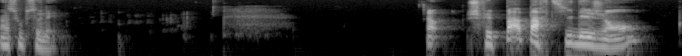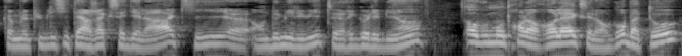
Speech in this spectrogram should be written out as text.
insoupçonnée. Alors, je ne fais pas partie des gens, comme le publicitaire Jacques Seguela, qui, euh, en 2008, rigolait bien en vous montrant leur Rolex et leurs gros bateaux,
